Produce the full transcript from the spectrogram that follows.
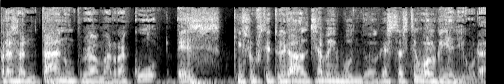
presentant un programa a rac és qui substituirà el Xavi Bundo aquest estiu al Via Lliure.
